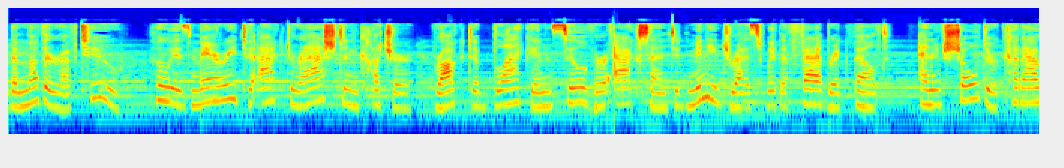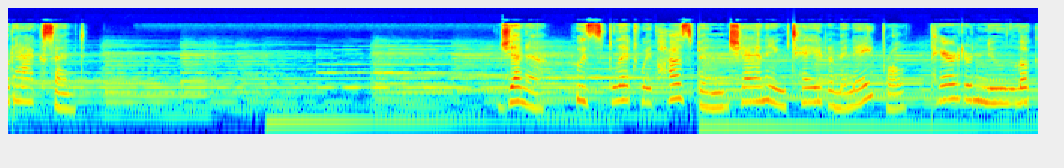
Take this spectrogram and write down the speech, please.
the mother of two, who is married to actor Ashton Kutcher, rocked a black and silver accented mini dress with a fabric belt and a shoulder cutout accent. Jenna, who split with husband Channing Tatum in April, paired her new look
